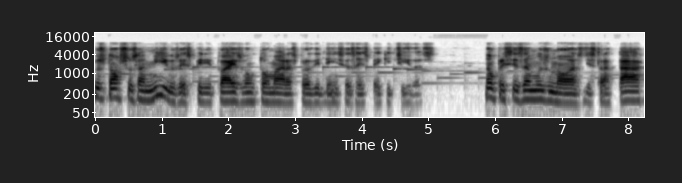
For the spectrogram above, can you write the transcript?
os nossos amigos espirituais vão tomar as providências respectivas. Não precisamos nós destratar,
